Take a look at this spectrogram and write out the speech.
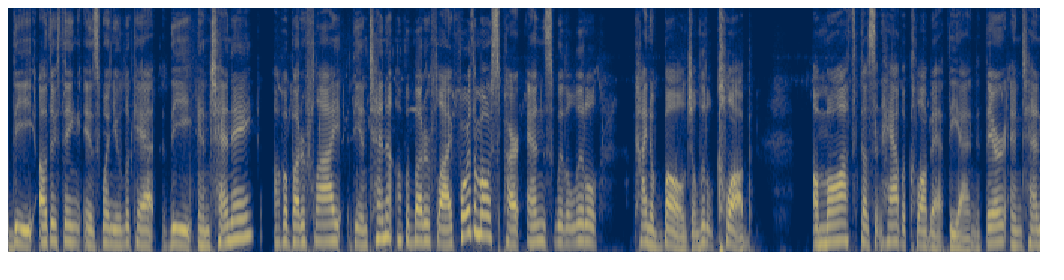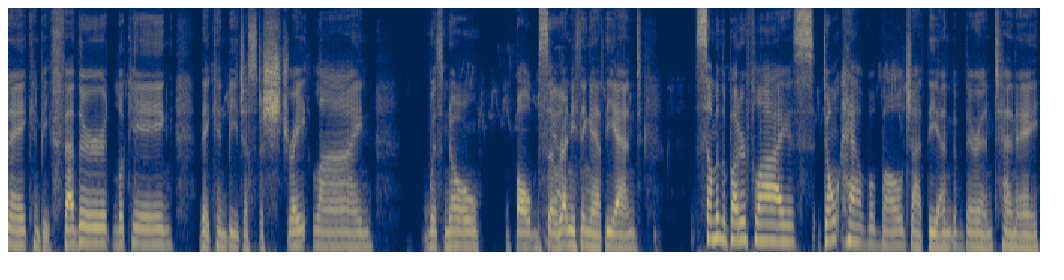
The other thing is when you look at the antennae of a butterfly, the antenna of a butterfly, for the most part, ends with a little kind of bulge, a little club. A moth doesn't have a club at the end. Their antennae can be feathered looking, they can be just a straight line with no bulbs or anything at the end. Some of the butterflies don't have a bulge at the end of their antennae,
